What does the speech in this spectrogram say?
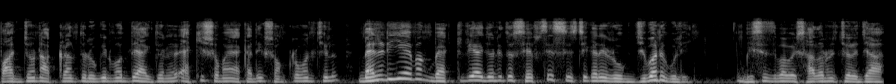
পাঁচজন আক্রান্ত রোগীর মধ্যে একজনের একই সময় একাধিক সংক্রমণ ছিল। ম্যালেরিয়া এবং ব্যাকটেরিয়াজনিত সেপসিস সৃষ্টিকারী রোগ জীবাণুগুলি বিশেষভাবে সাধারণ ছিল যা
